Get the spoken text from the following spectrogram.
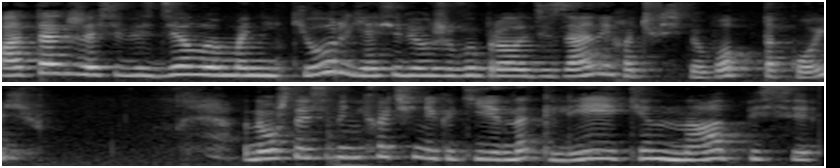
А также я себе сделаю маникюр, я себе уже выбрала дизайн, я хочу себе вот такой. Потому что я себе не хочу никакие наклейки, надписи.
